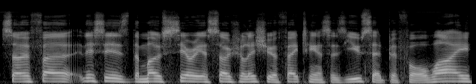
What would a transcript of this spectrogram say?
So if uh, this is the most serious social issue affecting us, as you said before, why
